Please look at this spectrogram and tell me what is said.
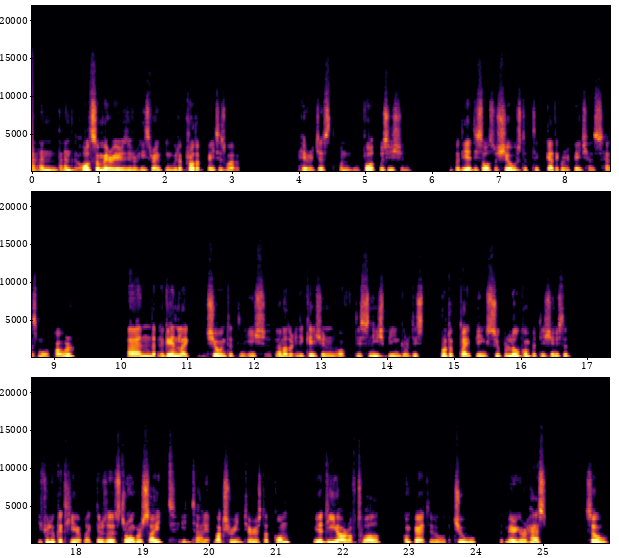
And, and also Merrier is, is ranking with a product page as well. Here, just on the fourth position. But yeah, this also shows that the category page has, has more power. And again, like showing that niche, another indication of this niche being or this product type being super low competition is that if you look at here, like there's a stronger site, Italian luxuryinteriors.com with a DR of 12 compared to two that Merrier has. So,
